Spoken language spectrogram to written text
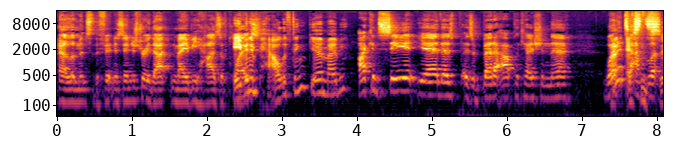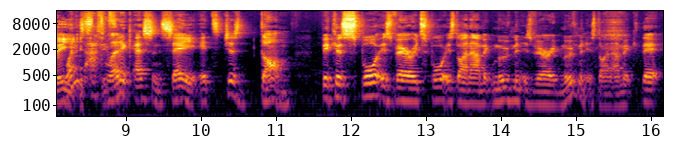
elements of the fitness industry, that maybe has a place. Even in powerlifting, yeah, maybe. I can see it. Yeah, there's there's a better application there. When But it's athle- when it's, it's athletic S and C, it's just dumb because sport is varied, sport is dynamic, movement is varied, movement is dynamic. That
